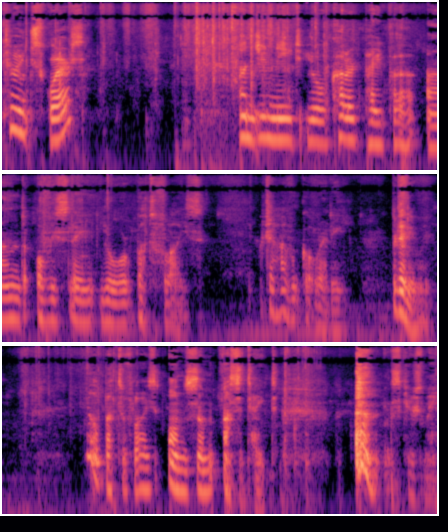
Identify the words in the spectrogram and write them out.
2 inch squares. And you need your coloured paper and obviously your butterflies, which I haven't got ready. But anyway, little butterflies on some acetate. Excuse me.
